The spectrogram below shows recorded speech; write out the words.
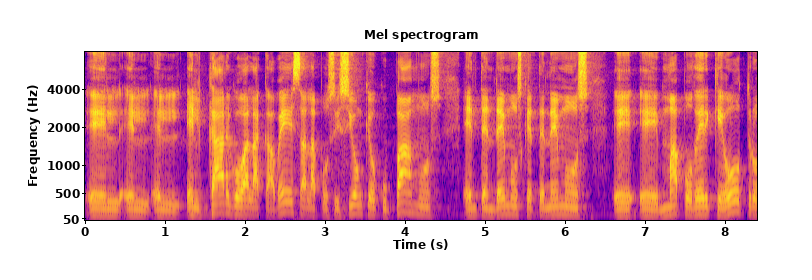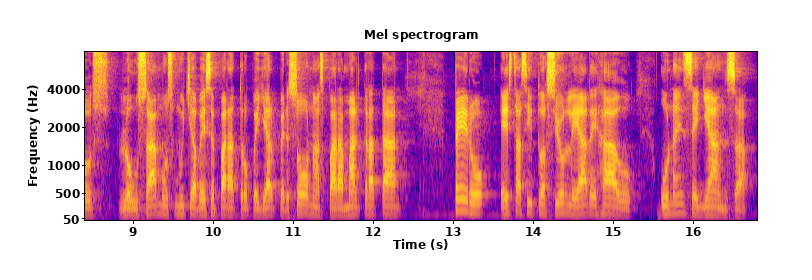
el, cargo a la cabeza, la posición que ocupamos, entendemos que tenemos eh, eh, más poder que otros, lo usamos muchas veces para atropellar personas, para maltratar, pero esta situación le ha dejado una enseñanza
